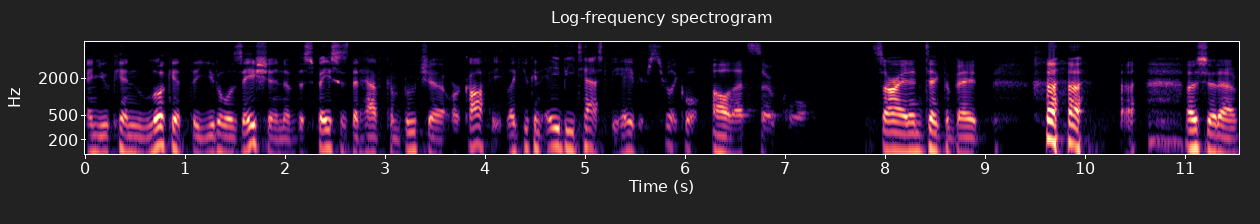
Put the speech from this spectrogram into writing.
And you can look at the utilization of the spaces that have kombucha or coffee. Like you can A B test behaviors. It's really cool. Oh, that's so cool. Sorry, I didn't take the bait. I should have.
